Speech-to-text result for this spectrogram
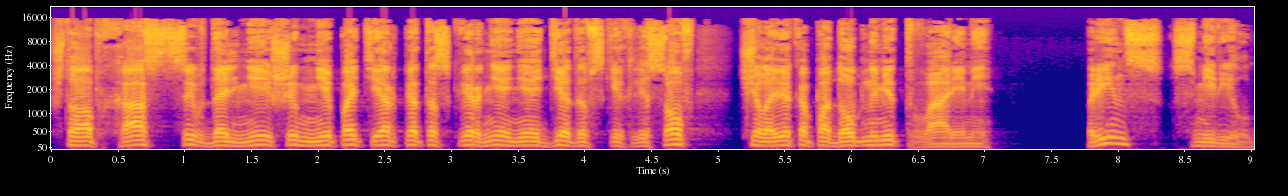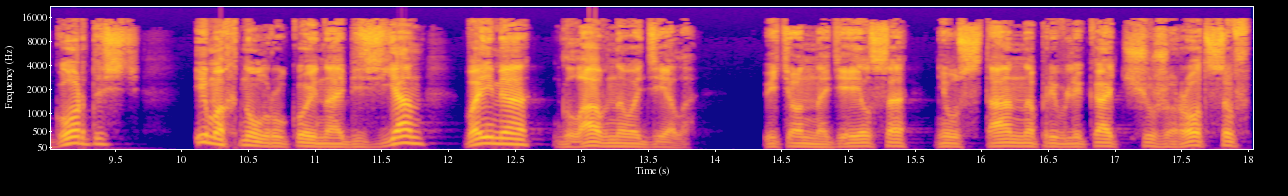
что абхазцы в дальнейшем не потерпят осквернения дедовских лесов человекоподобными тварями. Принц смирил гордость и махнул рукой на обезьян во имя главного дела — ведь он надеялся неустанно привлекать чужеродцев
